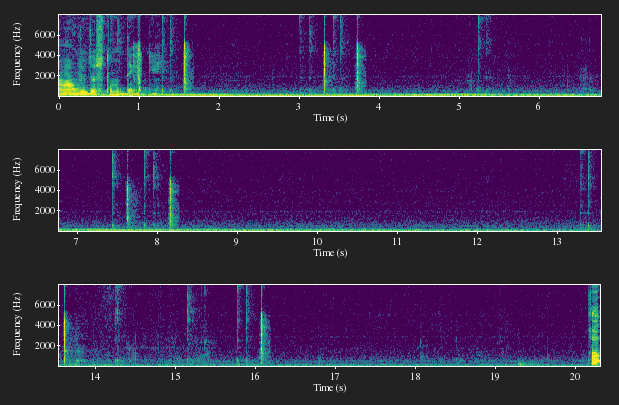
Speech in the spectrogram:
Nou, waarom doet dat stomme ding niet? Oh.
